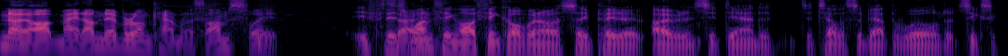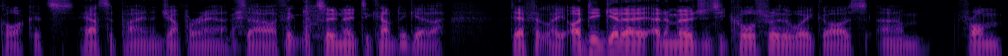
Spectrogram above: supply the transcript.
no, I, mate, I'm never on camera, so I'm sweet. If there's Sorry. one thing I think of when I see Peter Overton sit down to, to tell us about the world at six o'clock, it's House of Pain and jump around. So I think the two need to come together. Definitely. I did get a, an emergency call through the week, guys, um, from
